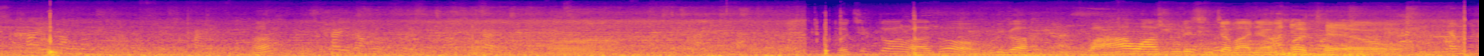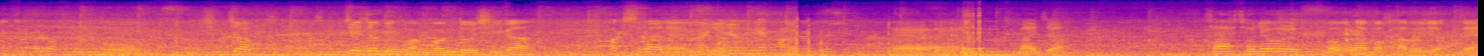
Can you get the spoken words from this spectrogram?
스카이라고. 어? 스카이라고. 스카이. 어. 며칠 동안 와서 우리가 와와 소리 진짜 많이 한 것 같아요. 대만에도 별로 없고. 어, 진짜 국- 국제적인 관광 도시가 확실하네요. 아, 그죠? 이런 게 관광도시구나. 네, 맞아. 자, 저녁을 먹으러 한번 가보죠. 네.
